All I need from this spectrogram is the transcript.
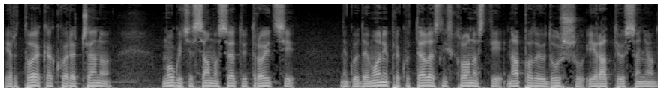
jer to je, kako je rečeno, moguće samo svetoj trojici, nego demoni preko telesnih sklonosti napadaju dušu i ratuju sa njom.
